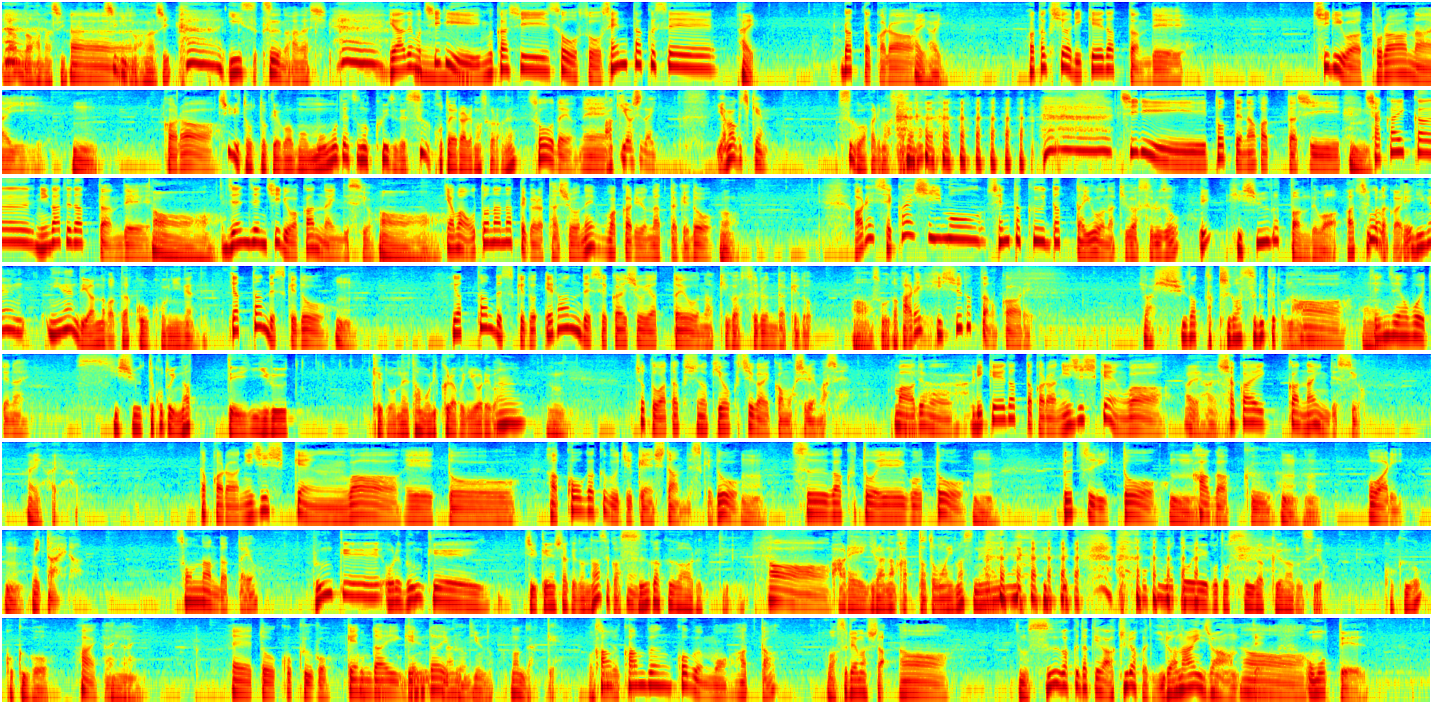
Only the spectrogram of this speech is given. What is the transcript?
何の話？チリの話？イース2の話。いやでもチリ昔そうそう選択制はい。だったから、はいはい。私は理系だったんで地理は取らないうん。から。チリ取っとけばもう桃鉄のクイズですぐ答えられますからね。そうだよね。秋吉台山口県すぐ分かりますね。地理取ってなかったし、うん。社会科苦手だったんであ全然地理わかんないんですよ。いやまあ大人になってから多少ね分かるようになったけどあうん。あれ世界史も選択だったような気がするぞ。え？必修だったんでは？あ違うのか。そうだっけ？2年2年でやんなかった？高校2年で。やったんですけどうん。やったんですけど選んで世界史をやったような気がするんだけどああそうだあれ？必修だったのかあれ？いや必修だった気がするけどな。ああうん。全然覚えてない。必修ってことになっているけどねタモリクラブによれば。うん。うん。ちょっと私の記憶違いかもしれません。まあでも理系だったから二次試験は社会科ないんですよ。はいはいはい。だから二次試験はえっ、とあ工学部受験したんですけど、うん数学と英語とうん。物理とうん。科学うんうん。終わりうん。みたいな。そんなんだったよ。文系俺文系受験したけどなぜか数学があるっていう、ああ。あれいらなかったと思いますね。国語と英語と数学なんですよ。国語？国語。はいはいはい、うん。えっ、と国語。現代現代文。なんていうの？なんだっけ？漢文古文もあった？忘れました。あでも数学だけが明らかにいらないじゃんって思ってっ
